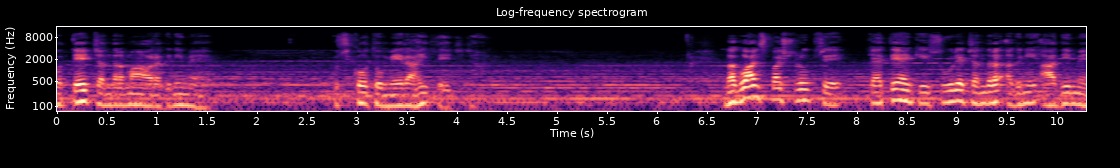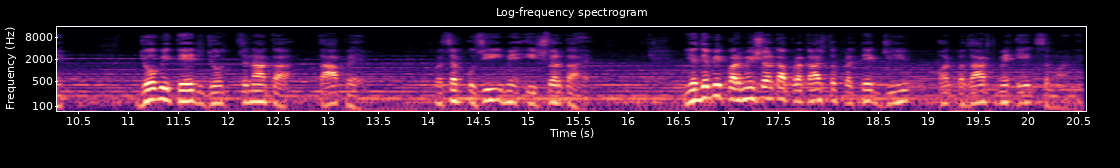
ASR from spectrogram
वो तेज चंद्रमा और अग्नि में है। उसको तो मेरा ही तेज जान। भगवान स्पष्ट रूप से कहते हैं कि सूर्य, चंद्र, अग्नि आदि में जो भी तेज ज्योत्सना का ताप है, वह सब उसी में ईश्वर का है। यद्यपि परमेश्वर का प्रकाश तो प्रत्येक जीव और पदार्थ में एक समान है।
